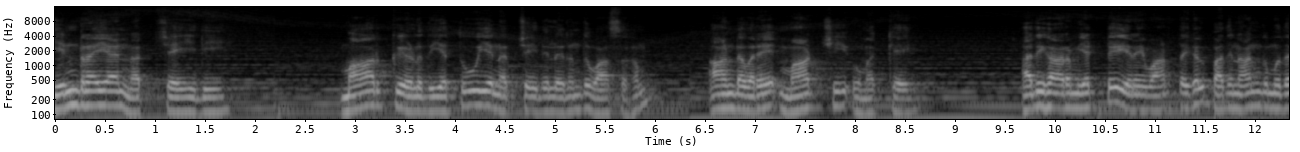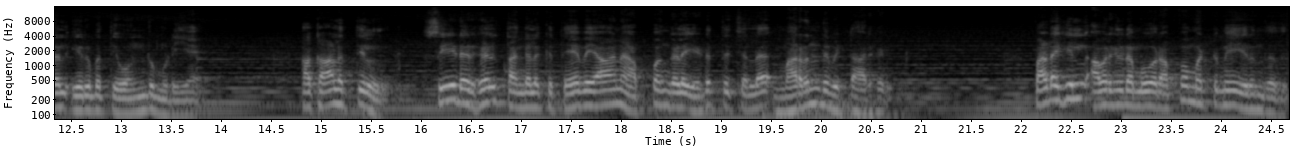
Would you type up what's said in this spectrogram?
இன்றைய நற்செய்தி. மார்க்கு எழுதிய தூய நற்செய்தியிலிருந்து வாசகம். ஆண்டவரே மாட்சி உமக்கே. அதிகாரம் எட்டு இறை வார்த்தைகள் பதினான்கு முதல் இருபத்தி ஒன்று முடிய. அக்காலத்தில் சீடர்கள் தங்களுக்கு தேவையான அப்பங்களை எடுத்துச் செல்ல மறந்து விட்டார்கள். படகில் அவர்களிடம் ஓர் அப்பம் மட்டுமே இருந்தது.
